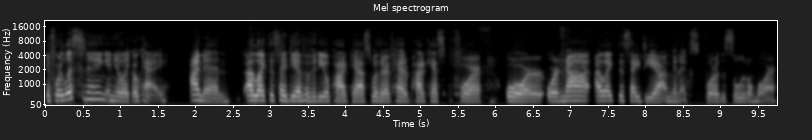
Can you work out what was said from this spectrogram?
if we're listening and you're like, "Okay, I'm in. I like this idea of a video podcast, whether I've had a podcast before or or not. I like this idea. I'm going to explore this a little more."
